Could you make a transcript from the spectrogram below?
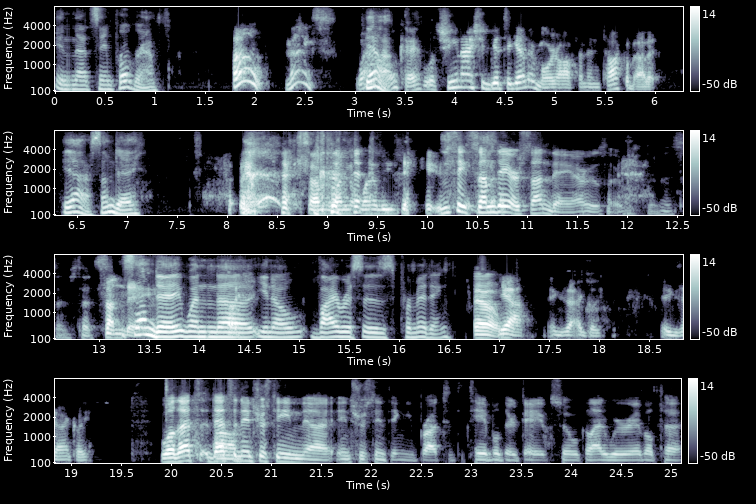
in that same program. oh, nice. Wow. Yeah. Okay. Well, she and I should get together more often and talk about it. Yeah, someday. It. Some one, one of these days. Did you say someday or Sunday? I was. that's- Sunday? Someday when uh, you know viruses permitting. Oh, Yeah. Exactly. Exactly. Well, that's that's Um, an interesting uh, interesting thing you brought to the table there, Dave. So glad we were able to.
